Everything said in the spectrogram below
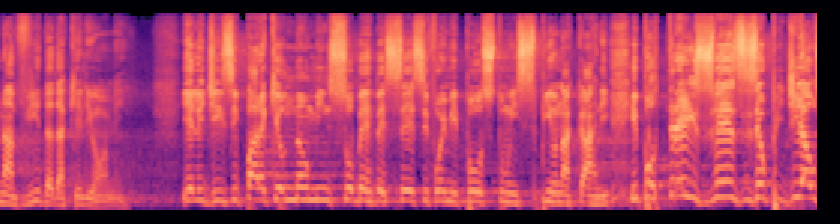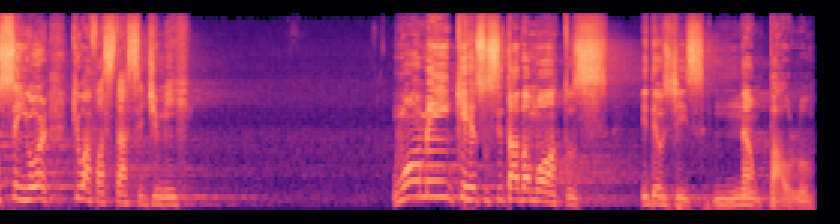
na vida daquele homem. E ele diz: E para que eu não me ensoberbecesse, foi-me posto um espinho na carne, e por três vezes eu pedi ao Senhor que o afastasse de mim. Um homem que ressuscitava mortos, e Deus diz: Não, Paulo,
